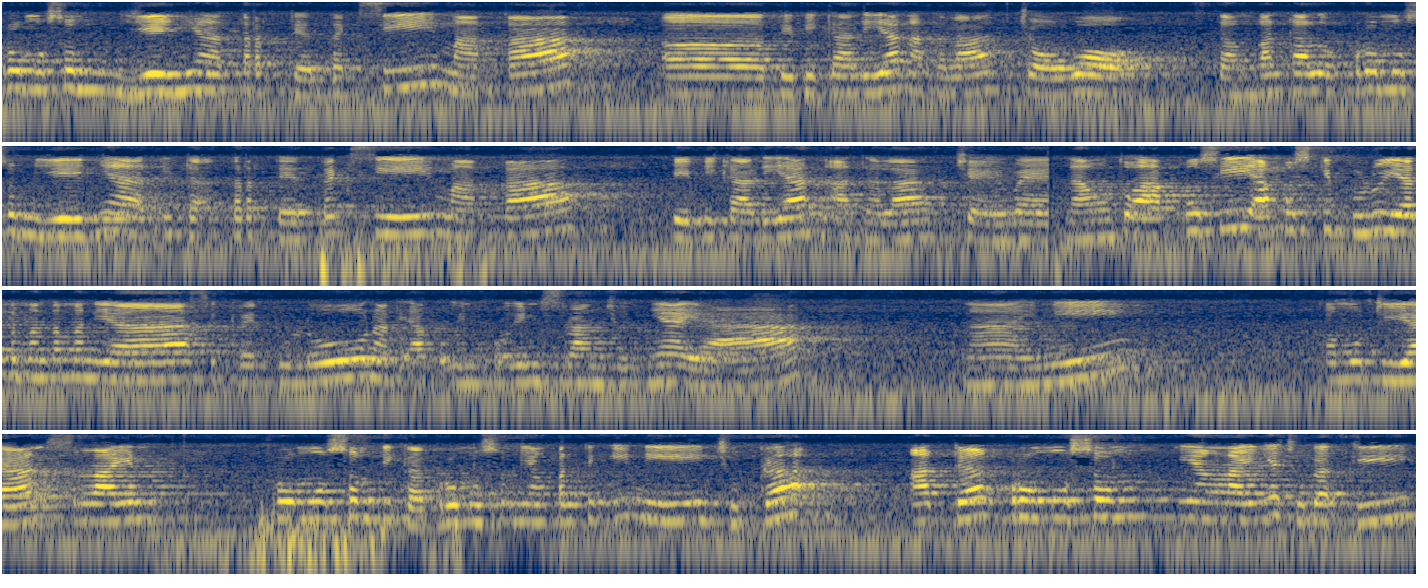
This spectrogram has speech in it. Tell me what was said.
kromosom Y-nya terdeteksi, maka e, baby kalian adalah cowok. Sedangkan kalau kromosom Y-nya tidak terdeteksi, maka baby kalian adalah cewek. Nah, untuk aku sih aku skip dulu ya, teman-teman ya. Secret dulu, nanti aku infoin selanjutnya ya. Nah, ini kemudian selain kromosom tiga kromosom yang penting ini juga ada kromosom yang lainnya juga di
